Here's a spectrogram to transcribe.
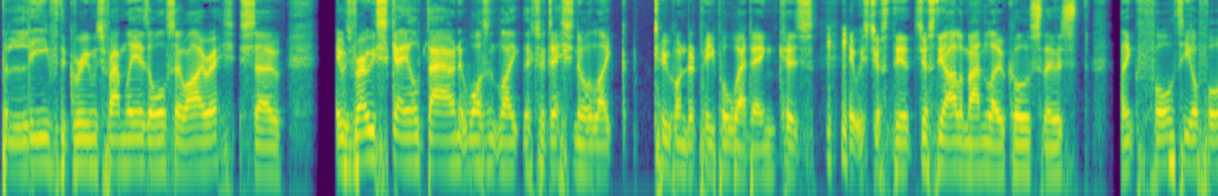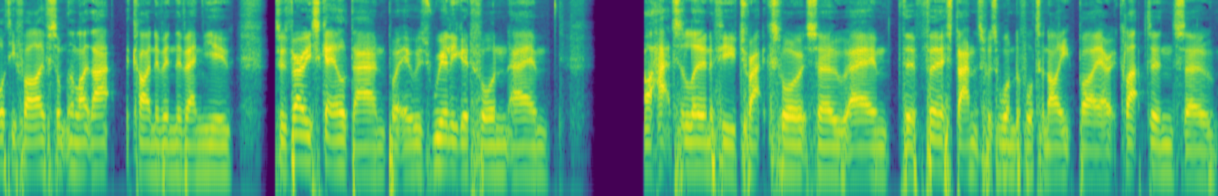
believe the groom's family is also Irish. So it was very scaled down. It wasn't like the traditional like 200 people wedding because it was just the just the Isle of Man locals. So there was I think 40 or 45 something like that kind of in the venue. So it was very scaled down, but it was really good fun. Um, I had to learn a few tracks for it. So um, the first dance was "Wonderful Tonight" by Eric Clapton. So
